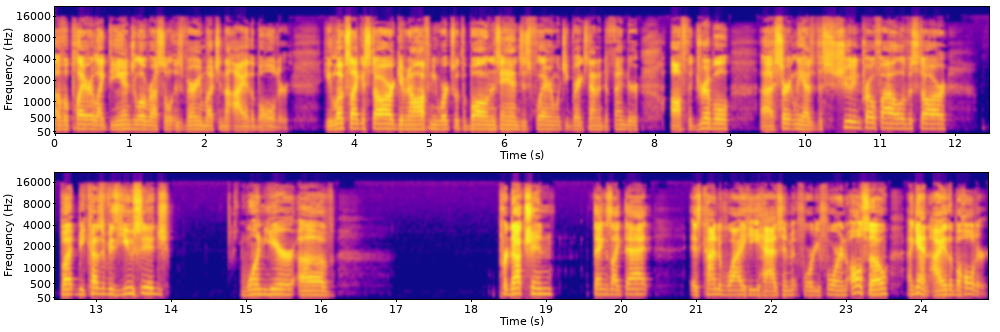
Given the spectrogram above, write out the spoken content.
of a player like D'Angelo Russell is very much in the eye of the beholder. He looks like a star, given how often he works with the ball in his hands, his flair in which he breaks down a defender off the dribble. Uh, certainly has the shooting profile of a star, but because of his usage, one year of production, things like that, is kind of why he has him at 44. And also, again, eye of the beholder.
